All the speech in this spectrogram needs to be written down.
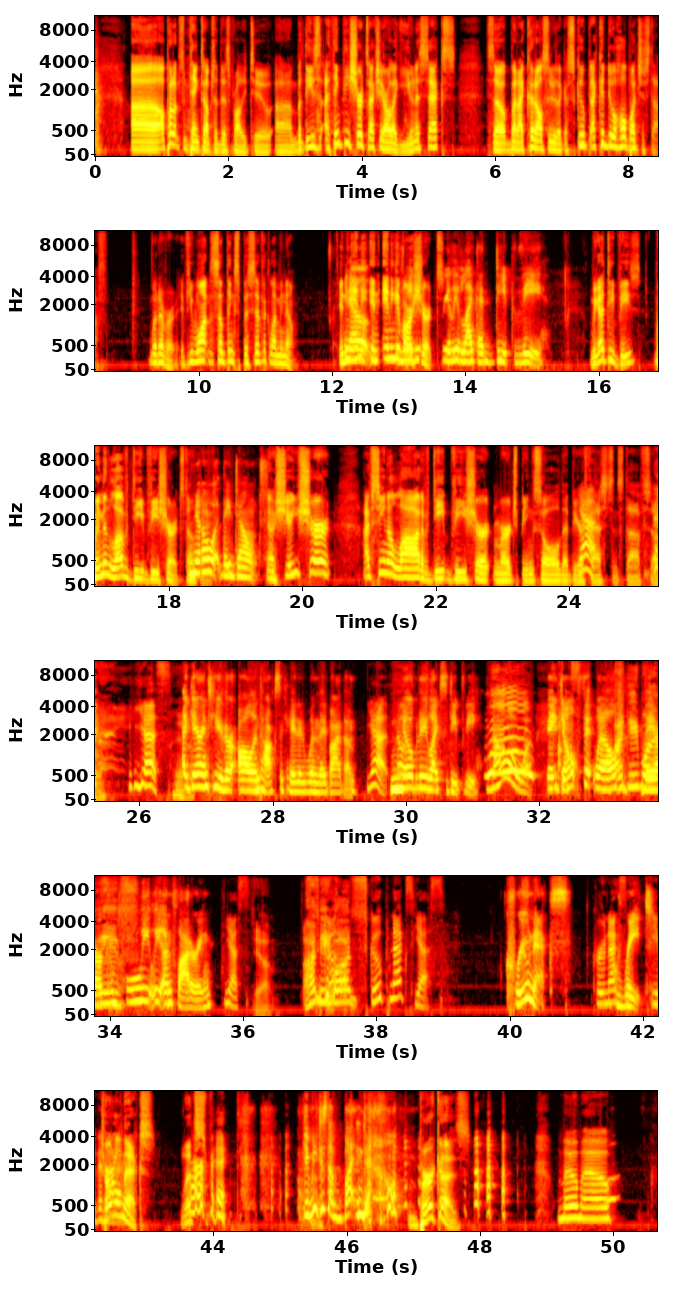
Uh, I'll put up some tank tops of this probably too. Um, but these, I think these shirts actually are like unisex. So, but I could also do like a scooped. I could do a whole bunch of stuff. Whatever. If you want something specific, let me know. In, You know, any, in any of our shirts, Really like a deep V. we got deep V's. Women love deep V shirts, don't No, they? they don't. Now, are you sure? I've seen a lot of deep V shirt merch being sold at beer Yeah. fests and stuff. So, yes. I guarantee you they're all intoxicated when they buy them. Yeah. No. Nobody likes a deep V. No. They don't fit well. I need one They of are these. completely unflattering. Yes. yeah, I need Scoop- one. Scoop necks. Yes. Crew necks. Crew necks. Great. Even better. Turtlenecks. Let's Perfect. Give me just a button down. burkas. Moo moo.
